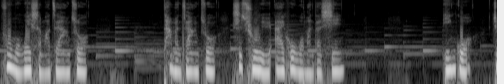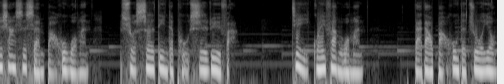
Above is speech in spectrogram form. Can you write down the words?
父母为什么这样做。他们这样做是出于爱护我们的心。因果就像是神保护我们所设定的普世律法，借以规范我们，达到保护的作用。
